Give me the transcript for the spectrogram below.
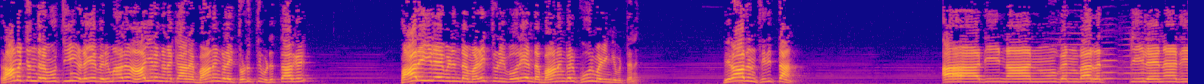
ராமச்சந்திரமூர்த்தியும் இளைய பெருமாளும் ஆயிரக்கணக்கான பானங்களை தொடுத்து விடுத்தார்கள். பாறையிலே விழுந்த மழைத்துளி போலே அந்த பானங்கள் கூர்மழுங்கி விட்டன விராதன் சிரித்தான். ஆதி நான் முகன் வரத்திலெனது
